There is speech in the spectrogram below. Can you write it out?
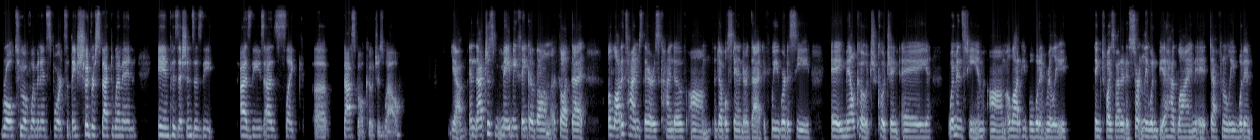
role too of women in sports that they should respect women in positions as the as these as like a basketball coach as well. Yeah and that just made me think of um a thought that a lot of times there's kind of um, a double standard that if we were to see a male coach coaching a women's team um, a lot of people wouldn't really think twice about it. It certainly wouldn't be a headline. It definitely wouldn't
